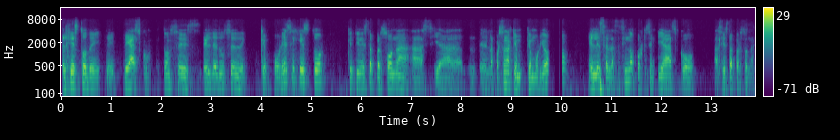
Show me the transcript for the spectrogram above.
el gesto de, de, asco. Entonces, él deduce de que por ese gesto que tiene esta persona hacia la persona que, que murió, él es el asesino porque sentía asco hacia esta persona.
